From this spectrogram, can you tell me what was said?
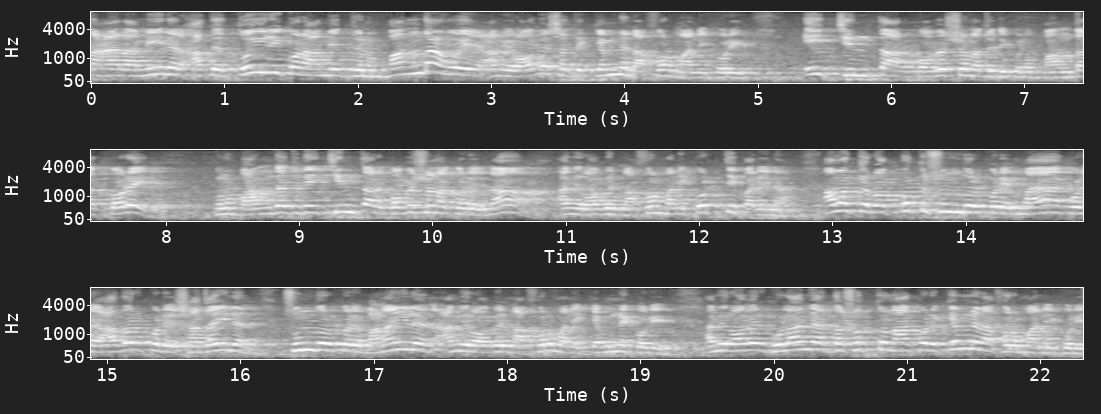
আলমিনের হাতে তৈরি করা আমি একজন বান্দা হয়ে আমি রবের সাথে কেমনে নাফরমানি করি? এই চিন্তার গবেষণা যদি কোনো বান্দা করে কোনো বান্দা যদি চিন্তার গবেষণা করে, না, আমি রবের নাফরমানি করতে পারি না। আমাকে রব কত সুন্দর করে মায়া করে, আদর করে সাজাইলেন, সুন্দর করে বানাইলেন, আমি রবের নাফরমানি কেমনে করি? আমি রবের গোলামি আর দাসত্ব না করে কেমনে নাফরমানি করি?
